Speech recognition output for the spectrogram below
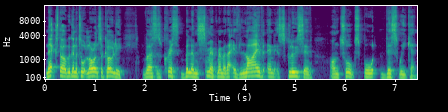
Next up, we're going to talk Lawrence Okolie versus Chris Billam Smith. Remember, that is live and exclusive on Talksport this weekend.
